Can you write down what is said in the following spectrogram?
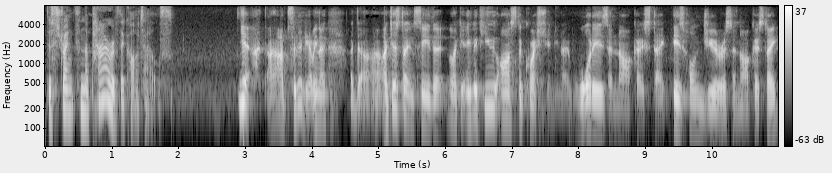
the strength and the power of the cartels. Yeah, absolutely. I mean, I, I just don't see that. Like, if you ask the question, you know, what is a narco state? Is Honduras a narco state?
